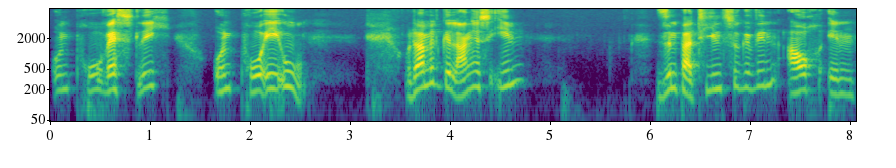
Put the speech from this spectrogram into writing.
und pro-westlich und pro-EU. Und damit gelang es ihm, Sympathien zu gewinnen, auch in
